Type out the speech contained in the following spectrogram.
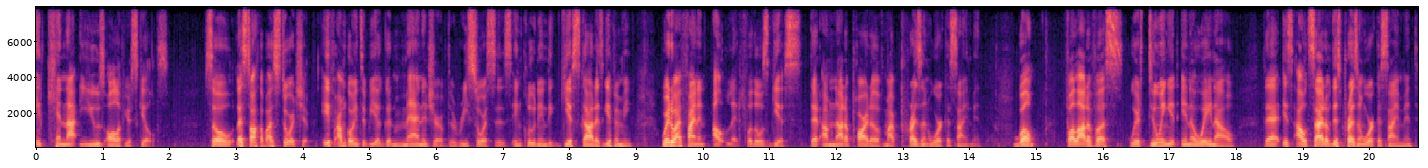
it cannot use all of your skills. So let's talk about stewardship. If I'm going to be a good manager of the resources, including the gifts God has given me, where do I find an outlet for those gifts that I'm not a part of my present work assignment? Well, for a lot of us, we're doing it in a way now that is outside of this present work assignment,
